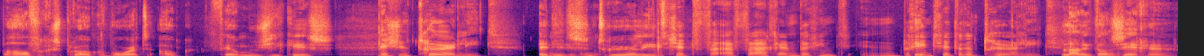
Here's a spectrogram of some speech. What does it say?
behalve gesproken woord ook veel muziek is. Dit is een treurlied. En dit is een treurlied. Het zit va- vaak in het begin, in het begin zit er een treurlied. Laat ik dan zeggen,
